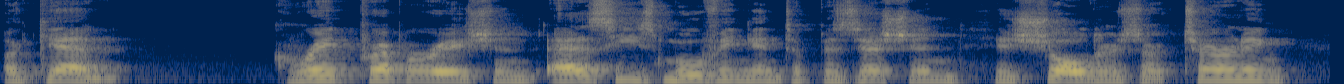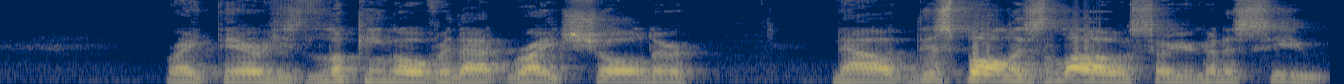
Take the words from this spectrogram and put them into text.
Again, great preparation. As he's moving into position, his shoulders are turning. Right there, he's looking over that right shoulder. Now, this ball is low, so you're going to see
